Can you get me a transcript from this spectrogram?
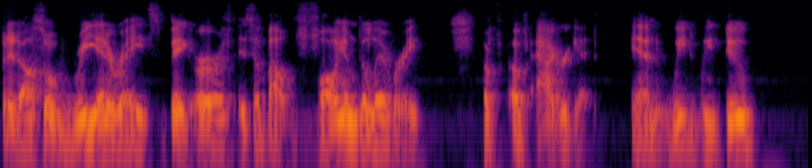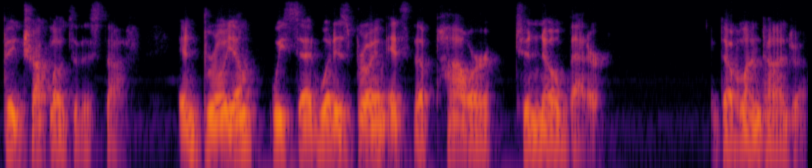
but it also reiterates Big Earth is about volume delivery of, of aggregate. And we, we do big truckloads of this stuff. In Brillium, we said, what is Brillium? It's the power to know better. Double entendre.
